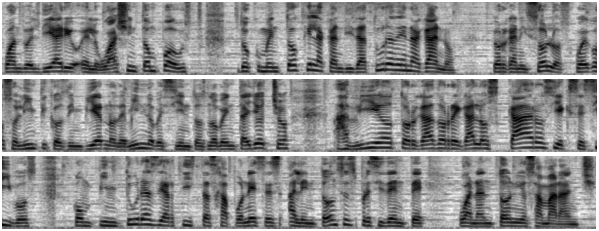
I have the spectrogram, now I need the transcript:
cuando el diario El Washington Post documentó que la candidatura de Nagano que organizó los Juegos Olímpicos de Invierno de 1998, había otorgado regalos caros y excesivos con pinturas de artistas japoneses al entonces presidente Juan Antonio Samaranch.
